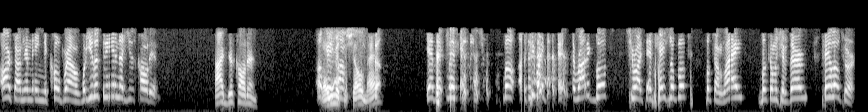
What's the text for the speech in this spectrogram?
artist on here named Nicole Brown. Were you listening in or you just called in? I just called in. Okay, oh, you missed um, the show, man. Yeah, but, but well, uh, she writes erotic books. She writes educational books, books on life, books on what she observed. Say hello to her.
